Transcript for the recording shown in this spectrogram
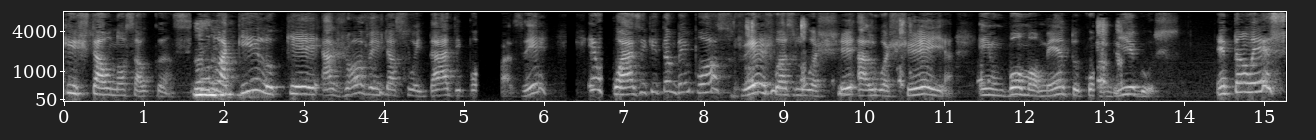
que está ao nosso alcance. Uhum. Tudo aquilo que as jovens da sua idade podem fazer, eu quase que também posso. Vejo as luas a lua cheia em um bom momento com amigos, então, esse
